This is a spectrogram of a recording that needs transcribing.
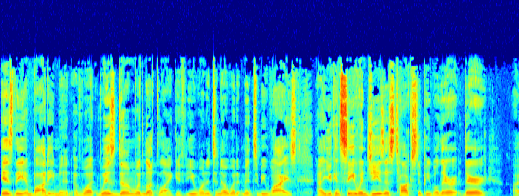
is the embodiment of what wisdom would look like if you wanted to know what it meant to be wise. Uh, you can see when jesus talks to people there there uh,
